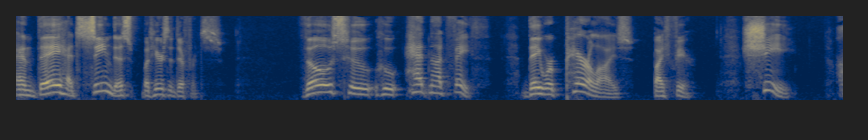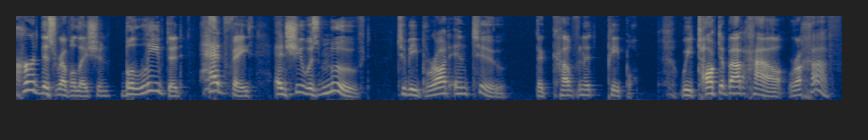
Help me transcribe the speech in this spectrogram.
And they had seen this, but here's the difference. Those who, who had not faith, they were paralyzed by fear. She heard this revelation, believed it, had faith, and she was moved to be brought into the covenant people. We talked about how Rachav,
